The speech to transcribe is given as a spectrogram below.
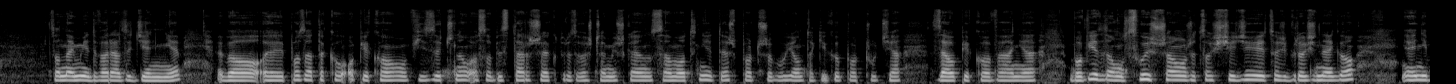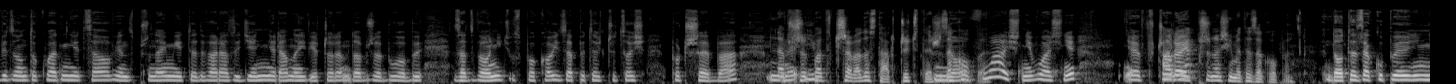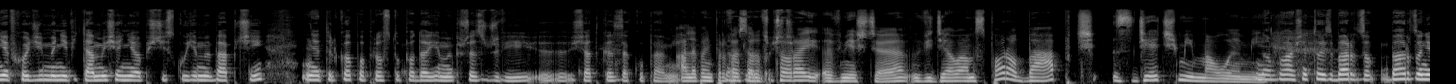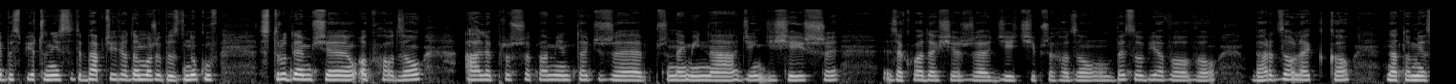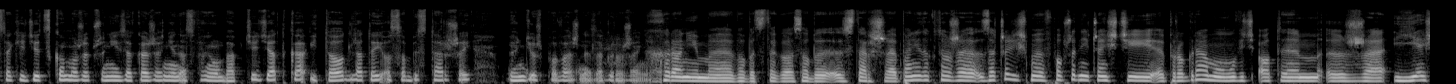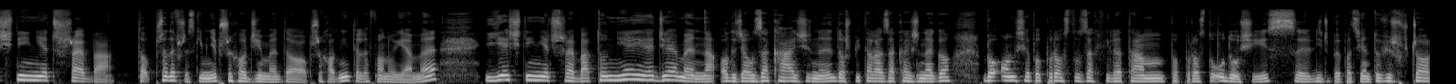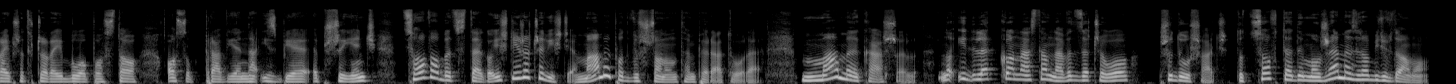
co najmniej dwa razy dziennie, bo y, poza taką opieką fizyczną osoby starsze, które zwłaszcza mieszkają samotnie, też potrzebują takiego poczucia zaopiekowania, bo wiedzą, słyszą, że coś się dzieje, coś groźnego, e, nie wiedzą dokładnie co, więc przynajmniej te dwa razy dziennie, rano i wieczorem dobrze byłoby zadzwonić, uspokoić, zapytać, czy coś potrzeba. Na e, przykład I... trzeba dostarczyć też no, zakupy. Właśnie, właśnie. E, wczoraj, Ale jak przynosimy te zakupy? Do te zakupy nie wchodzimy, nie witamy się, nie obściskujemy babci, nie, tylko po prostu podajemy przez drzwi y, siatkę z zakupami. Ale pani profesor, wczoraj w mieście widziałam sporo babć z dziećmi małymi. No właśnie, to jest bardzo, bardzo niebezpieczne. Niestety babcie wiadomo, że bez wnuków z trudem się obchodzą, ale proszę pamiętać, że przynajmniej na dzień dzisiejszy zakłada się, że dzieci przechodzą bezobjawowo, bardzo lekko, natomiast takie dziecko może przenieść zakażenie na swoją babcię, dziadka i to dla tej osoby starszej będzie już poważne zagrożenie. Chronimy wobec tego osoby starsze. Panie doktorze, zaczęliśmy w poprzedniej części programu mówić o tym, że jeśli nie trzeba, to przede wszystkim nie przychodzimy do przychodni, telefonujemy. Jeśli nie trzeba, to nie jedziemy na oddział zakaźny, do szpitala zakaźnego, bo on się po prostu za chwilę tam po prostu udusi z liczby pacjentów. Już wczoraj, przedwczoraj było po 100 osób prawie na izbie przyjęć. Co wobec tego, jeśli rzeczywiście mamy podwyższoną temperaturę, mamy kaszel, no i lekko nas tam nawet zaczęło przyduszać, to co wtedy możemy zrobić w domu?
